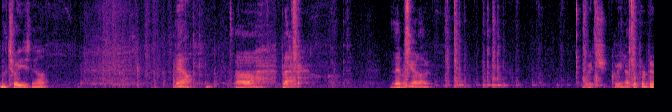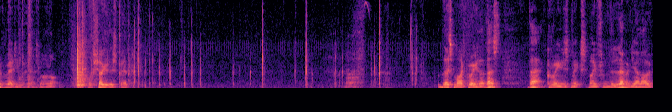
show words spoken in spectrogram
the trees now. Now, uh, black, lemon yellow, rich green. I put, put a bit of red in with it as well. Look, I'll show you this bit. There's my green. That's that green is mixed made from the lemon yellow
